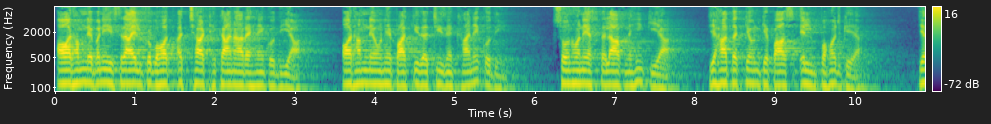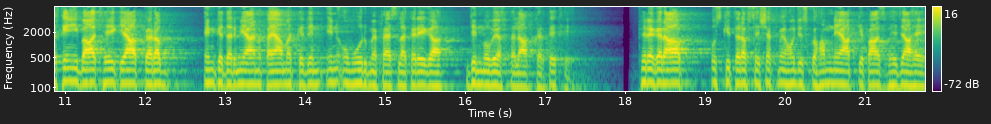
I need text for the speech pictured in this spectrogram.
اور ہم نے بنی اسرائیل کو بہت اچھا ٹھکانہ رہنے کو دیا، اور ہم نے انہیں پاکیزہ چیزیں کھانے کو دیں۔ سو انہوں نے اختلاف نہیں کیا، یہاں تک کہ ان کے پاس علم پہنچ گیا۔ یقینی بات ہے کہ آپ کا رب ان کے درمیان قیامت کے دن ان امور میں فیصلہ کرے گا جن میں وہ اختلاف کرتے تھے۔ پھر اگر آپ اس کی طرف سے شک میں ہوں جس کو ہم نے آپ کے پاس بھیجا ہے،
